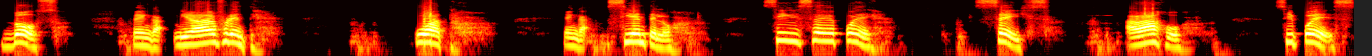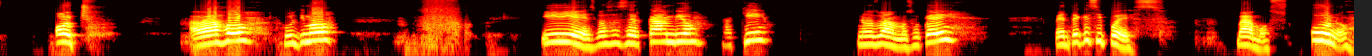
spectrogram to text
dos, venga, mirada al frente. Cuatro, venga, siéntelo. Sí se puede. Seis, abajo. Sí puedes. Ocho, abajo. Último. Y diez. Vas a hacer cambio aquí. Nos vamos, ¿ok? Vente que sí puedes. Vamos. Uno.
